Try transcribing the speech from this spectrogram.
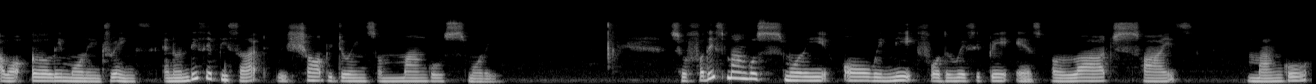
our early morning drinks. And on this episode, we shall be doing some mango smoothie. So, for this mango smoothie, all we need for the recipe is a large size mango.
